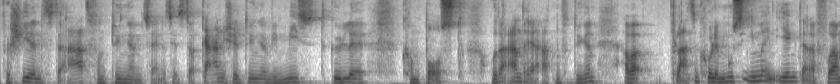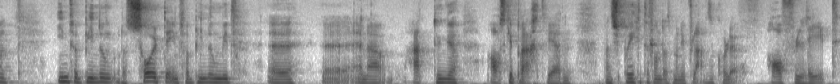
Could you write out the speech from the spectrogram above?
verschiedenste Art von Düngern, seien das jetzt organische Dünger wie Mist, Gülle, Kompost oder andere Arten von Düngern. Aber Pflanzenkohle muss immer in irgendeiner Form in Verbindung oder sollte in Verbindung mit äh, äh, einer Art Dünger ausgebracht werden. Man spricht davon, dass man die Pflanzenkohle auflädt.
